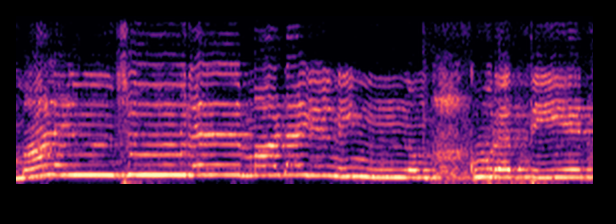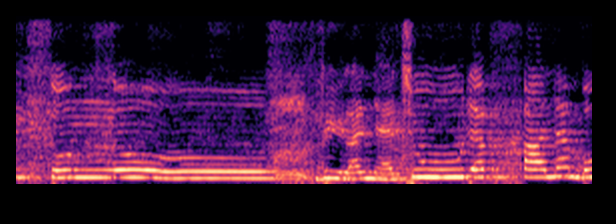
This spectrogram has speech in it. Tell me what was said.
മലഞ്ചൂരൽ മടയിൽ നിന്നും കുറത്തിയെത്തുന്നു വിളഞ്ഞ ചൂരപ്പനമ്പു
